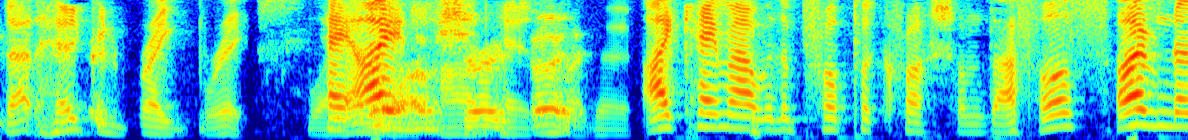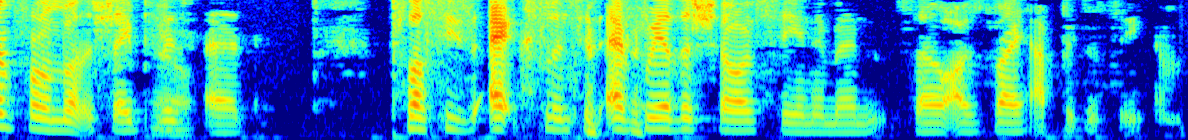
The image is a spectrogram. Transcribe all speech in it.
that head could break bricks. Hey, that's I- a I'm sure it could. right there. I came out with a proper crush on Davos. I have no problem about the shape of his head. Plus, he's excellent in every other show I've seen him in, so I was very happy to see him.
